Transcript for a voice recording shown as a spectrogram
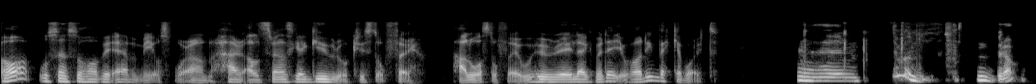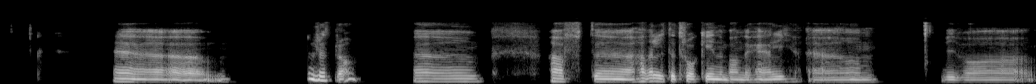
Ja, och sen så har vi även med oss våran herrallsvenska guru Kristoffer. Hallå Stoffe, och hur är läget med dig och hur har din vecka varit? Eh, ja, men, bra. Eh, rätt bra. Eh, haft, eh, hade en lite tråkig innebandyhelg. Eh, vi var,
